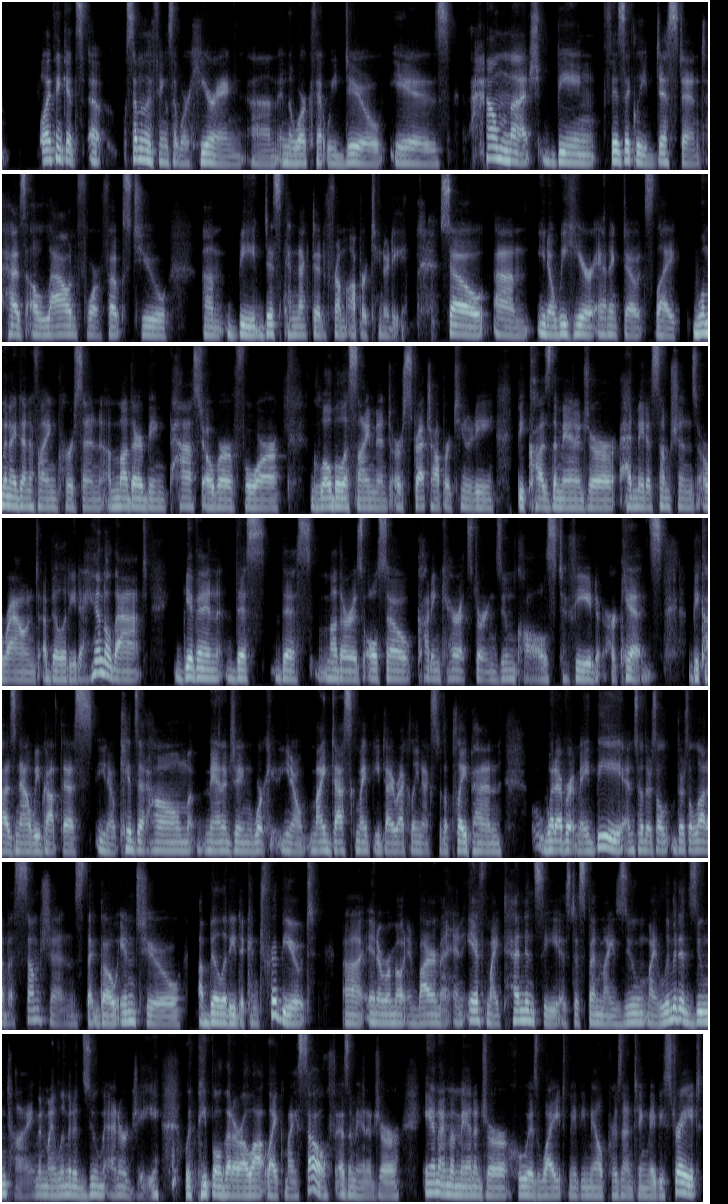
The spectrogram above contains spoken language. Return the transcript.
Well i think it's uh, some of the things that we're hearing um, in the work that we do is how much being physically distant has allowed for folks to um, be disconnected from opportunity. So, um, you know, we hear anecdotes like woman identifying person, a mother being passed over for global assignment or stretch opportunity because the manager had made assumptions around ability to handle that given this this mother is also cutting carrots during zoom calls to feed her kids because now we've got this you know kids at home managing work you know my desk might be directly next to the playpen whatever it may be. And so there's a there's a lot of assumptions that go into ability to contribute uh, in a remote environment. And if my tendency is to spend my Zoom, my limited Zoom time and my limited Zoom energy with people that are a lot like myself as a manager, and I'm a manager who is white, maybe male presenting, maybe straight,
